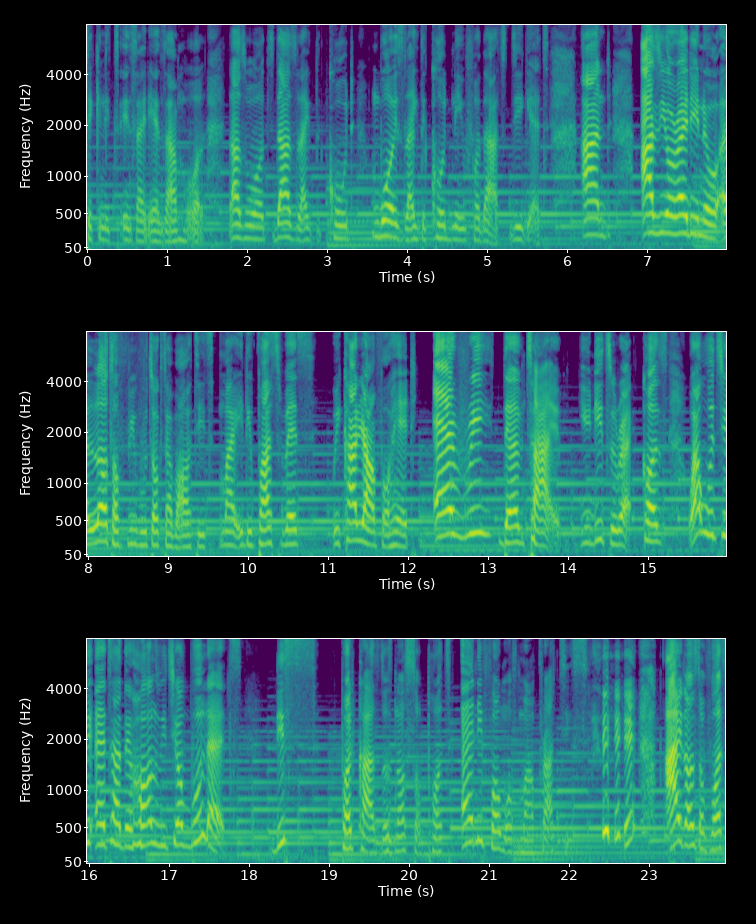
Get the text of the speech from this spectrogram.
taking it inside the exam hall. That's what that's like the code Umbo is like the code name for that? You get? And as you already know a lot of people talked about it. My department we carry our forehead every damn time. You need to write because why would you enter the hall with your bullets this podcast does not support any form of malpractice. I don't support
